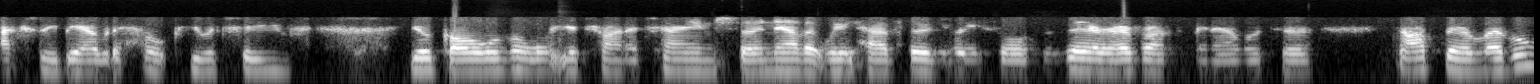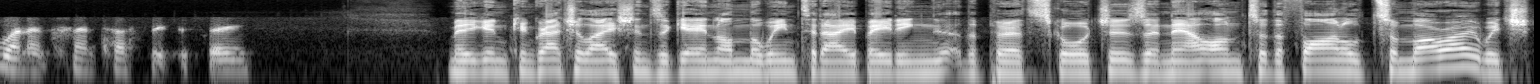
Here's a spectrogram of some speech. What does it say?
actually be able to help you achieve your goals or what you're trying to change. So now that we have those resources there, everyone's been able to, to up their level, and it's fantastic to see. Megan, congratulations again on the win today, beating the Perth Scorchers, and now on to the final tomorrow, which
